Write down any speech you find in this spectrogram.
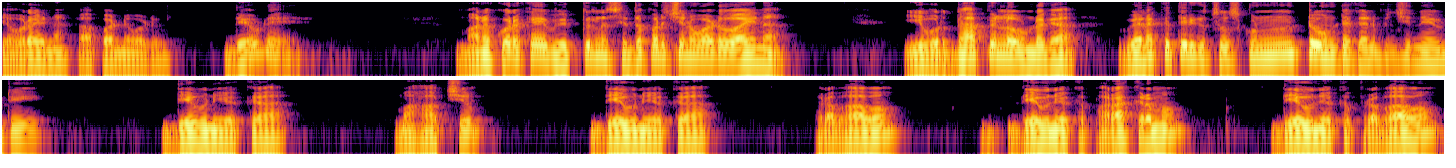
ఎవరైనా కాపాడినవాడు దేవుడే. మన కొరకై వ్యక్తులను సిద్ధపరిచినవాడు ఆయన. ఈ వృద్ధాప్యంలో ఉండగా వెనక్కి తిరిగి చూసుకుంటూ ఉంటే కనిపించింది ఏమిటి దేవుని యొక్క మహాత్యం దేవుని యొక్క ప్రభావం దేవుని యొక్క పరాక్రమం దేవుని యొక్క ప్రభావం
